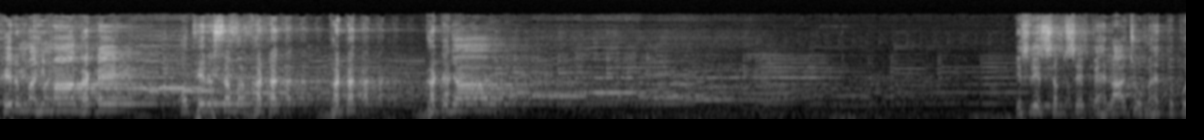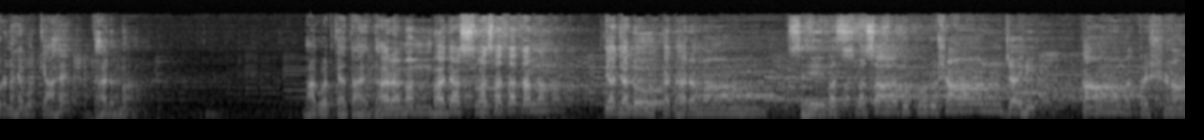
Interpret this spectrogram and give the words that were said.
फिर महिमा घटे, और फिर सब घटत घटत घट जाए। इसलिए सबसे पहला जो महत्वपूर्ण है वो क्या है? धर्म। भागवत कहता है धर्मम भजस्व सततम त्यजलोक धर्म सेवस्व साधु पुरुषान जही काम तृष्णा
